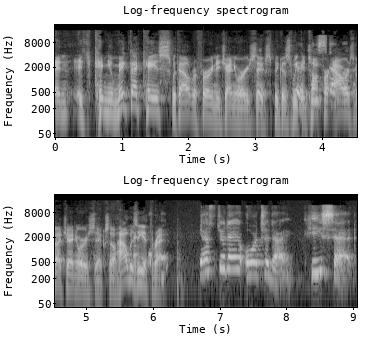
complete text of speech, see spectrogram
and it, can you make that case without referring to January 6th? Because we could talk for hours about January 6th. So how is he a threat? Yesterday or today, he said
